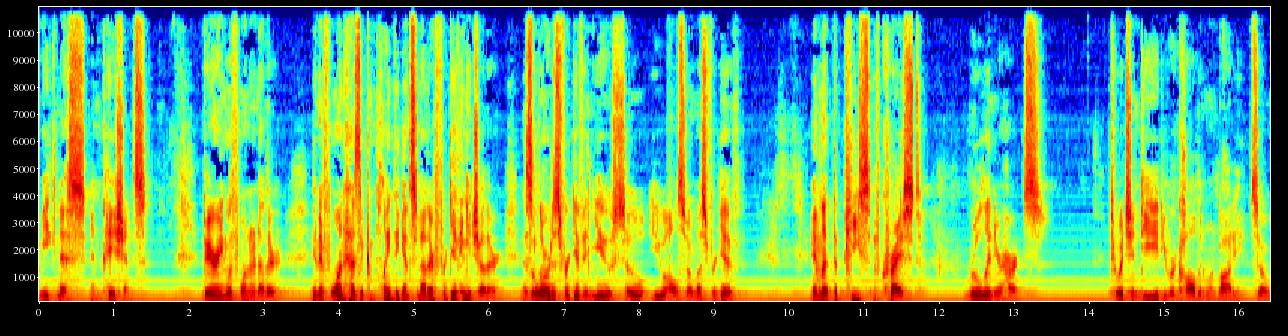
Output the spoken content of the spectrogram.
meekness and patience, bearing with one another and if one has a complaint against another, forgiving each other. As the Lord has forgiven you, so you also must forgive. And let the peace of Christ rule in your hearts, to which indeed you were called in one body. So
